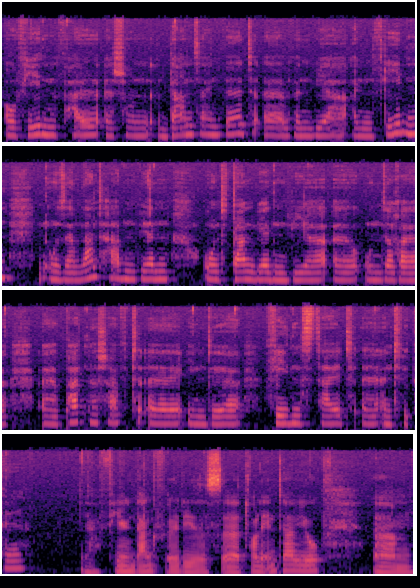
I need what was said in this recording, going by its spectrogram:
auf jeden Fall äh, schon dann sein wird, wenn wir einen Frieden in unserem Land haben werden. Und dann werden wir unsere Partnerschaft in der Friedenszeit entwickeln. Ja, vielen Dank für dieses tolle Interview. Ähm,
